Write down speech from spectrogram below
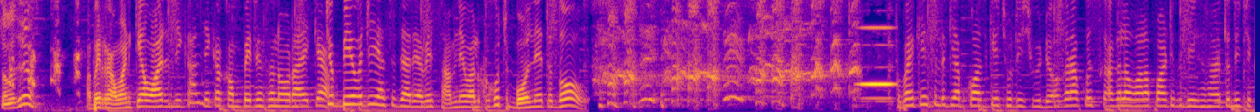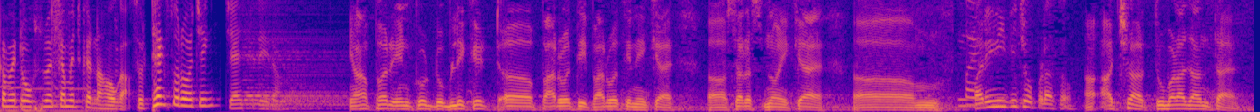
समझ रहे हो? अबे रावण की आवाज़ निकालने का कंपटीशन हो रहा है क्या? चुप बेवजह ऐसे जा रहे हैं, अबे सामने वालों को कुछ बोलने तो दो। तो भाई, कैसे लगी आपको आज की छोटी सी वीडियो अगर आपको इसका अगला वाला पार्ट भी देखना है तो नीचे कमेंट बॉक्स में कमेंट करना होगा। सो थैंक्स फॉर वॉचिंग जय श्री राम। यहाँ पर इनको डुप्लीकेट पार्वती पार्वती नहीं क्या है सरस नोई क्या है परिणीति चोपड़ा सर अच्छा तू बड़ा जानता है।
